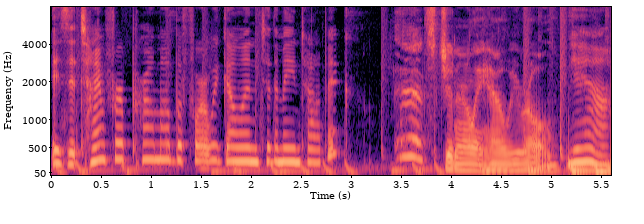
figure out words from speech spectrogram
is it time for a promo before we go into the main topic? That's generally how we roll. Yeah.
